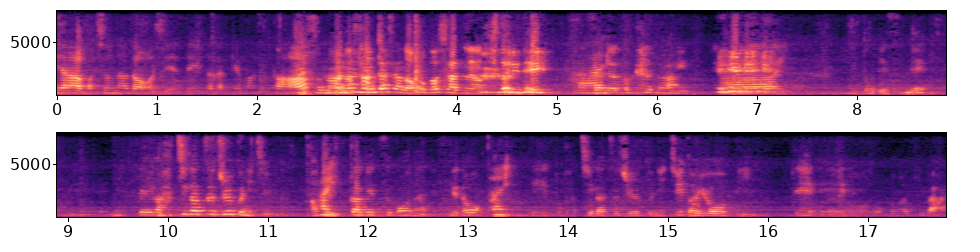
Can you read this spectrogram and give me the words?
や場所など教えていただけますか？そのあの 参加者の保護者の一人でいらっしゃるお母さんに。はい。えっとですね、えー日程が8月19日、あとはい。1ヶ月後なんですけど、はい。えっと8月19日土曜日で、えっとこの日は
